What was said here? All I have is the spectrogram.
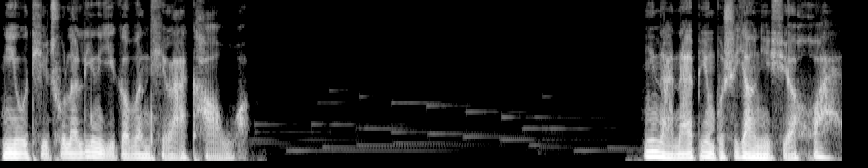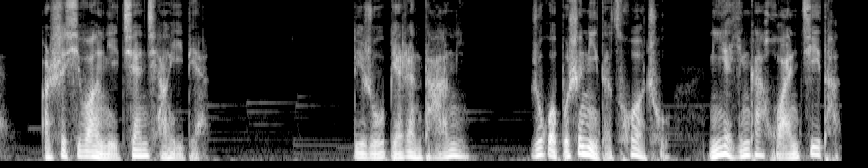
你又提出了另一个问题来考我。你奶奶并不是要你学坏，而是希望你坚强一点。例如别人打你，如果不是你的错处，你也应该还击他，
